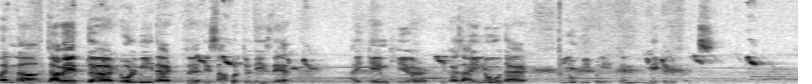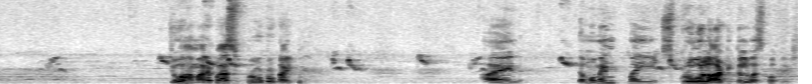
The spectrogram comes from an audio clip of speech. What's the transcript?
when uh, Javed uh, told me that uh, this opportunity is there, I came here because I know that you people can make a difference. जो हमारे पास prototype and the moment my scroll article was published,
